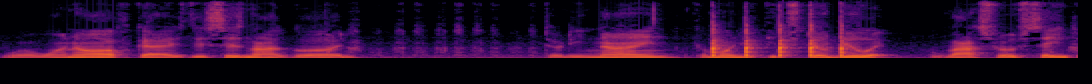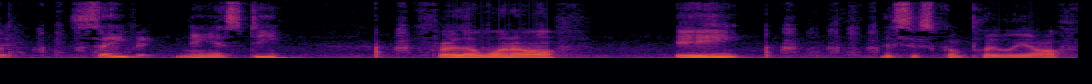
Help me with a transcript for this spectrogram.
We're one off, guys. This is not good. 39. Come on, you can still do it. Last row, save it. Save it. Nasty. Further one off. 8. This is completely off.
